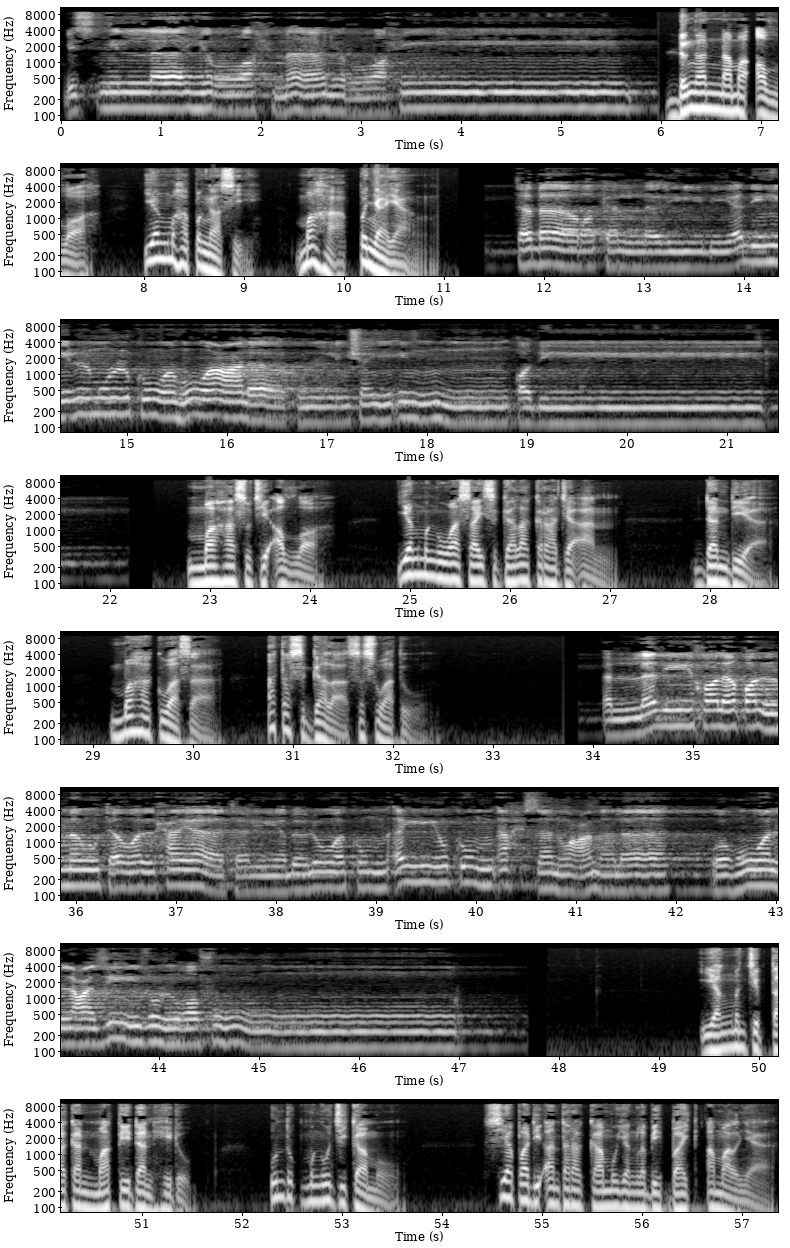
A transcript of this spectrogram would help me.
Bismillahirrahmanirrahim. Dengan nama Allah yang Maha Pengasih, Maha Penyayang. Tabarakalladzi biyadihil mulku wa huwa ala kulli syai'in qadir. Maha suci Allah yang menguasai segala kerajaan dan Dia Maha Kuasa atas segala sesuatu. الذي خلق الموت والحياة ليبلوكم أيكم أحسن عملا وهو العزيز الغفور Yang menciptakan mati dan hidup untuk menguji kamu, siapa di antara kamu yang lebih baik amalnya,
